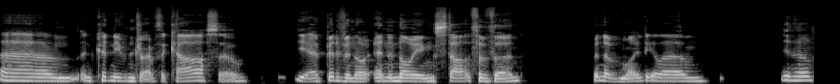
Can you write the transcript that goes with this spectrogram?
um, and couldn't even drive the car. So yeah, a bit of an, an annoying start for Vergne, but never mind. He'll um, you know,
